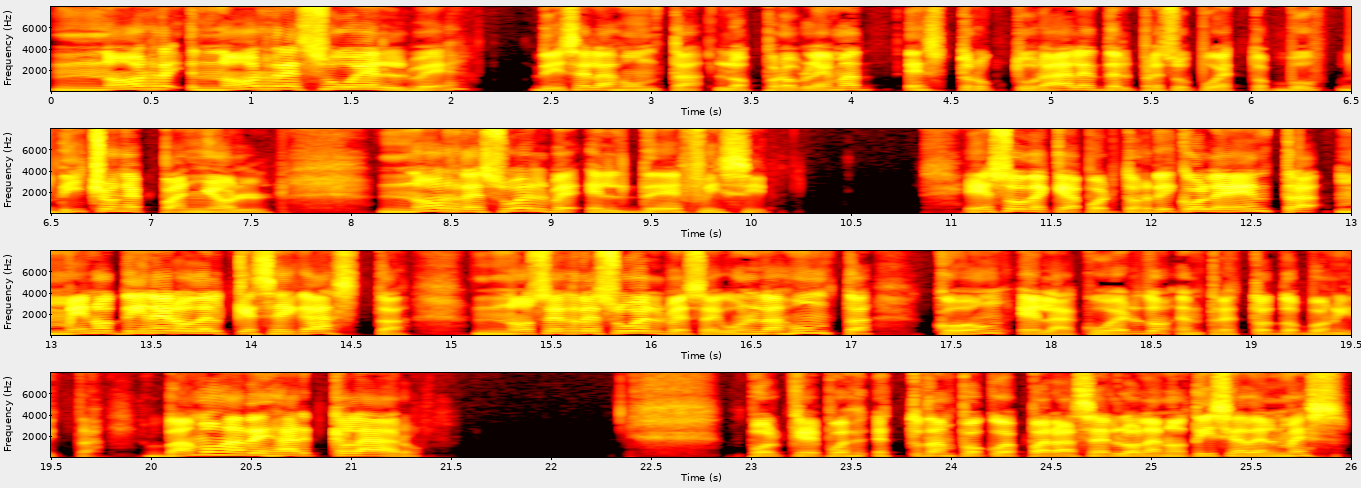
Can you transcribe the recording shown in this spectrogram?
no, no resuelve, dice la Junta, los problemas estructurales del presupuesto. Dicho en español, no resuelve el déficit. Eso de que a Puerto Rico le entra menos dinero del que se gasta no se resuelve, según la Junta, con el acuerdo entre estos dos bonistas. Vamos a dejar claro, porque pues esto tampoco es para hacerlo la noticia del mes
